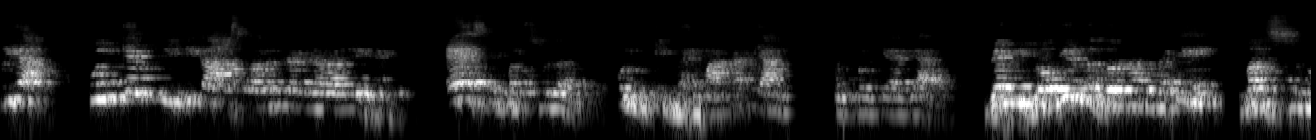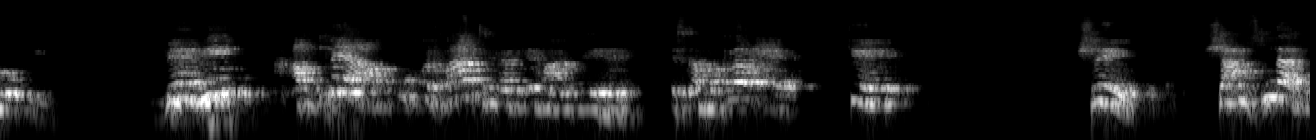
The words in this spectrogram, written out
प्रिया उनके प्रीति का आस्वादन करने वाले हैं। ऐसे मधुसूदन उनकी महिमा का क्या किया गया वे भी योगिंद्र दुर्गति मधुसूदोगी वे भी अपने आप को कृतार्थ करके मानते हैं। इसका मतलब है कि श्री श्याम सुंदर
